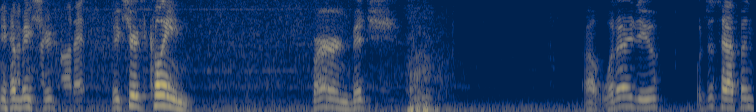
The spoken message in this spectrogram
yeah, make sure make sure it's clean. Burn, bitch. Oh, what did I do? What just happened?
